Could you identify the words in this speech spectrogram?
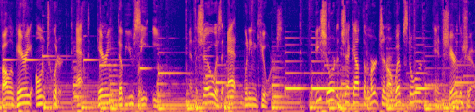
Can follow Gary on Twitter at GaryWCE. And the show is at Winning Cures. Be sure to check out the merch in our web store and share the show.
